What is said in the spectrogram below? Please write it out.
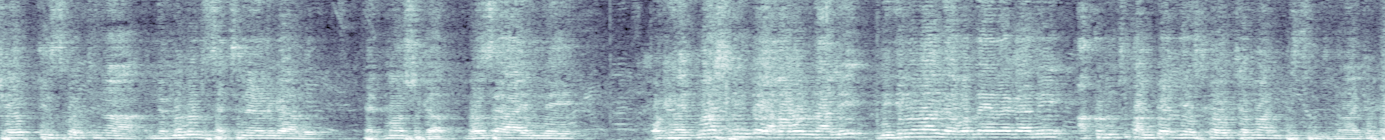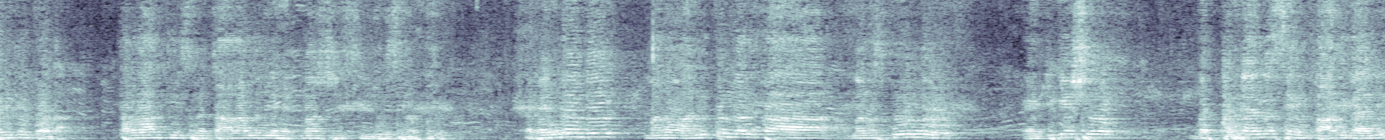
షేప్ తీసుకొచ్చిన నిమ్మలూరు సత్యనారాయణ గారు హెడ్ మాస్టర్ గారు. బహుశా ఆయన్ని ఒక హెడ్ మాస్టర్ అంటే ఎలా ఉండాలి? మిగిలిన వాళ్ళు ఎవరినైనా కానీ అక్కడ నుంచి కంపేర్ చేసుకోవచ్చేమో అనిపిస్తుంది నాకు ఇప్పటికీ కూడా. తర్వాత తీసిన చాలామంది హెడ్ మాస్టర్స్ చూసినప్పుడు. రెండోది మనం అనుకున్నంత మన స్కూల్లో ఎడ్యుకేషన్లో గొప్ప ఫేమస్ ఏం కాదు కానీ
